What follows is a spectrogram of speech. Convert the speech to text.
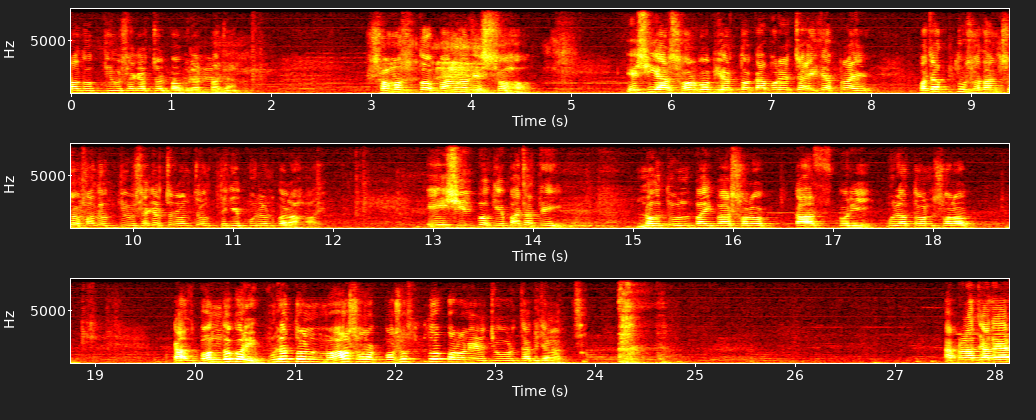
মাধবদী ও শেখেরচর বাবুরহাট বাজার। সমস্ত বাংলাদেশ সহ এশিয়ার সর্ববৃহত্ত কাপড়ের চাহিদা প্রায় পঁচাত্তর শতাংশ মাধবদী ও শেখেরচর অঞ্চল থেকে পূরণ করা হয়। এই শিল্পকে বাঁচাতে নতুন বাইপাস সড়ক কাজ করে, পুরাতন সড়ক কাজ বন্ধ করে পুরাতন মহাসড়ক প্রশস্তকরণের জোর দাবি জানাচ্ছি। আপনারা জানেন,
